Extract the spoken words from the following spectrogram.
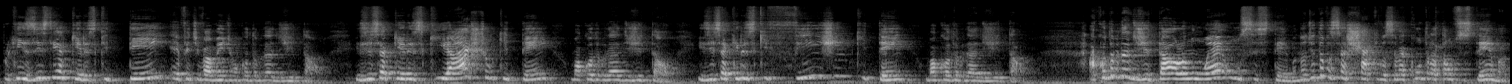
Porque existem aqueles que têm efetivamente uma contabilidade digital. Existem aqueles que acham que têm uma contabilidade digital. Existem aqueles que fingem que têm uma contabilidade digital. A contabilidade digital ela não é um sistema. Não adianta você achar que você vai contratar um sistema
